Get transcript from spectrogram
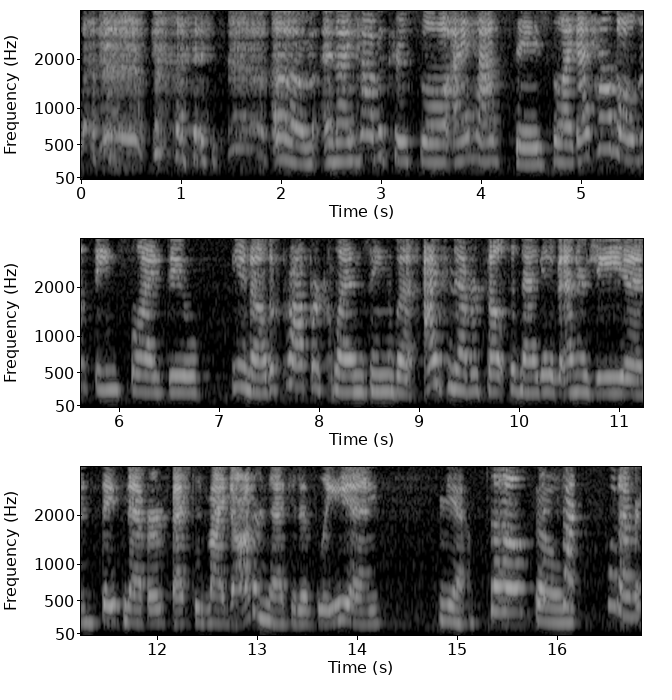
um, and I have a crystal. I have sage, so like I have all the things to like do, you know, the proper cleansing. But I've never felt the negative energy, and they've never affected my daughter negatively, and Yeah. so, So- it's fine. Whatever.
